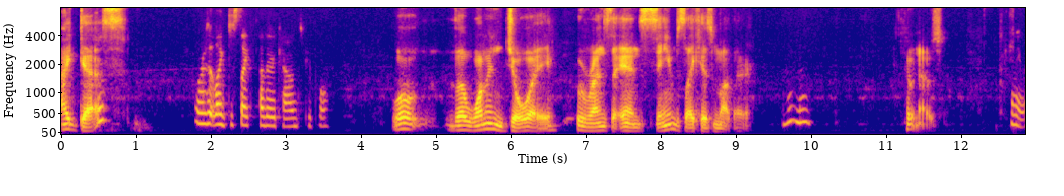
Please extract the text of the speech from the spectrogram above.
I guess, Or is it like just like other townspeople? well, the woman Joy who runs the inn seems like his mother. I don't know. Who knows? Anyway.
